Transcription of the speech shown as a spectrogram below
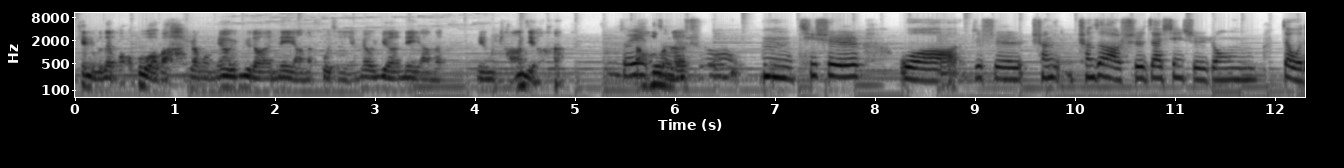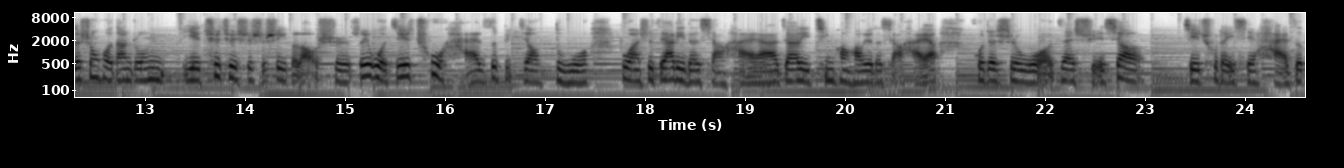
天主在保护我吧，让我没有遇到那样的父亲，也没有遇到那样的那种场景。所以怎么说？嗯，其实。我就是陈陈泽老师，在现实中，在我的生活当中，也确确实实是一个老师，所以我接触孩子比较多，不管是家里的小孩啊，家里亲朋好友的小孩啊，或者是我在学校接触的一些孩子，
